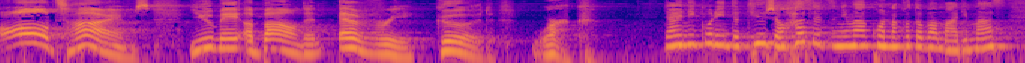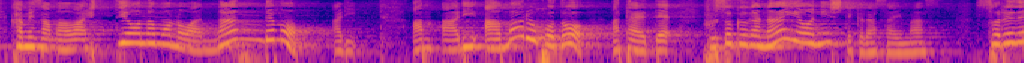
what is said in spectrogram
all times, you may abound in every good work. 第2コリント9章8節にはこんな言葉もあります神様は必要なものは何でもありああり余るほど与えて不足がないようにしてくださいますそれで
